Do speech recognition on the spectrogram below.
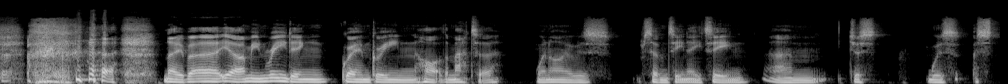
no, but uh, yeah, I mean, reading Graham Greene, Heart of the Matter, when I was 17, 18, um, just was as-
